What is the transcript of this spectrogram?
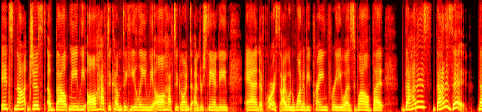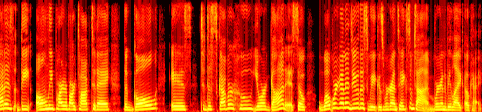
it's not just about me. We all have to come to healing. We all have to go into understanding. And of course, I would want to be praying for you as well. But that is that is it. That is the only part of our talk today. The goal is to discover who your God is. So what we're going to do this week is we're going to take some time. We're going to be like, okay,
